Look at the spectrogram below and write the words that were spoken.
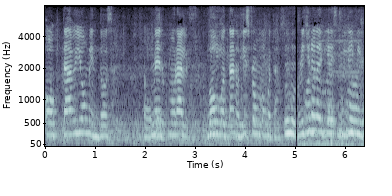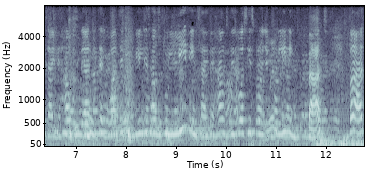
Octavio Mendoza Mer- Morales. Bogotano, he's from Bogota. Mm-hmm. Original idea is to live inside the house. The architect wanted to build this house to live inside the house. This was his project for living. But But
